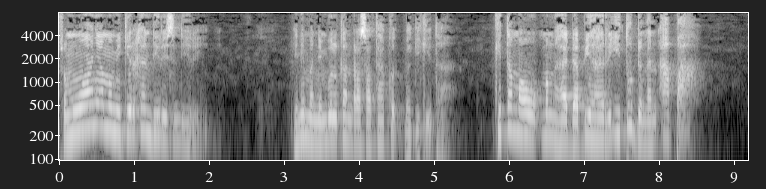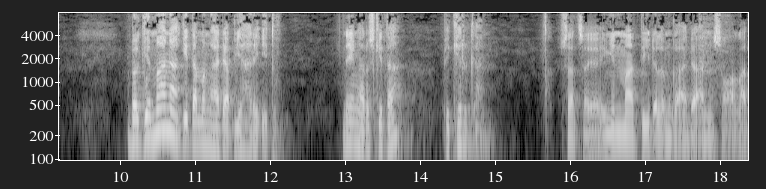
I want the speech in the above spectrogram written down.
Semuanya memikirkan diri sendiri. Ini menimbulkan rasa takut bagi kita. Kita mau menghadapi hari itu dengan apa? Bagaimana kita menghadapi hari itu? Ini yang harus kita pikirkan. Saat saya ingin mati dalam keadaan sholat.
